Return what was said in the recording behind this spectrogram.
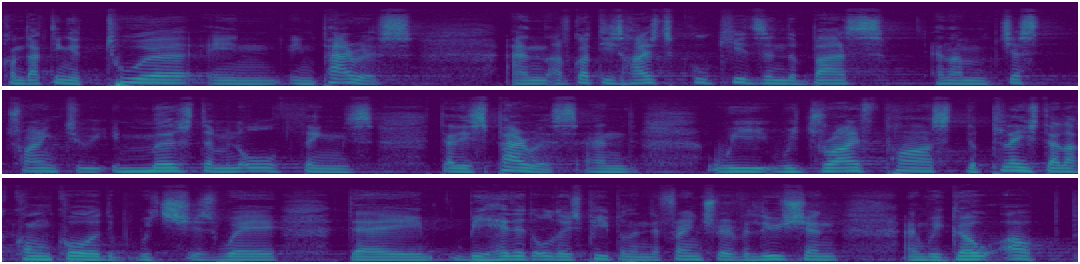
conducting a tour in, in Paris, and I've got these high school kids in the bus, and I'm just trying to immerse them in all things that is Paris. And we, we drive past the Place de la Concorde, which is where they beheaded all those people in the French Revolution. And we go up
